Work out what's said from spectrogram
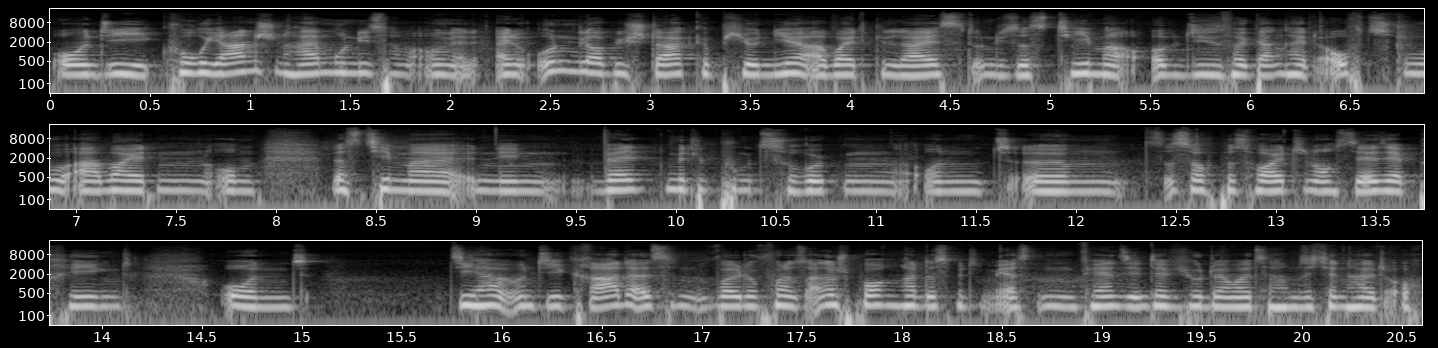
Und die koreanischen Harmonies haben eine, eine unglaublich starke Pionierarbeit geleistet, um dieses Thema, um diese Vergangenheit aufzuarbeiten, um das Thema in den Weltmittelpunkt zu rücken. Und ähm, es ist auch bis heute noch sehr, sehr prägend. Und die haben, und die gerade als, weil du vorhin das angesprochen hattest mit dem ersten Fernsehinterview damals, haben sich dann halt auch,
